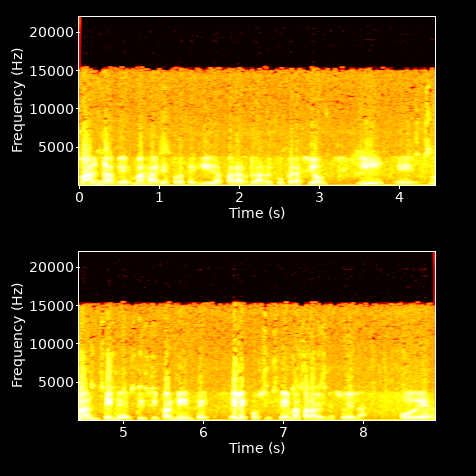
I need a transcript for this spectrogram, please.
van a haber más áreas protegidas para la recuperación y eh, mantener principalmente el ecosistema para Venezuela. Poder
